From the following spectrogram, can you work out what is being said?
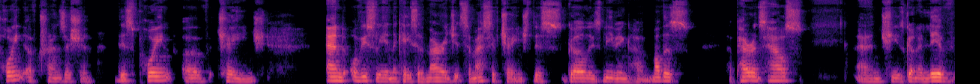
point of transition, this point of change. And obviously, in the case of marriage, it's a massive change. This girl is leaving her mother's, her parents' house, and she's going to live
